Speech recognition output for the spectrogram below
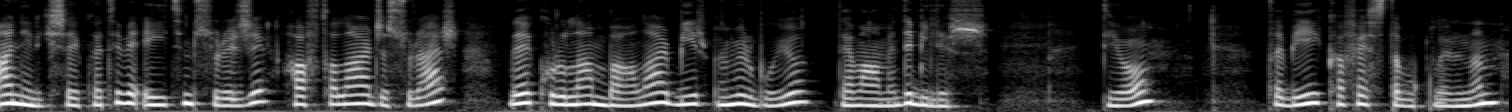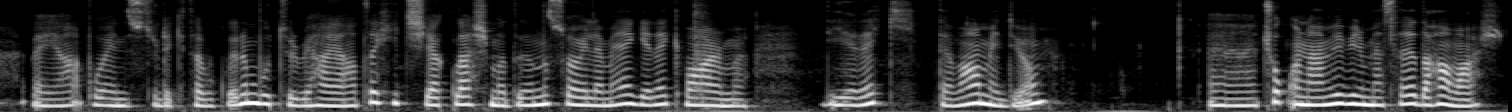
Annelik şefkati ve eğitim süreci haftalarca sürer ve kurulan bağlar bir ömür boyu devam edebilir diyor. Tabii kafes tavuklarının veya bu endüstrideki tavukların bu tür bir hayata hiç yaklaşmadığını söylemeye gerek var mı diyerek devam ediyor. Ee, çok önemli bir mesele daha var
